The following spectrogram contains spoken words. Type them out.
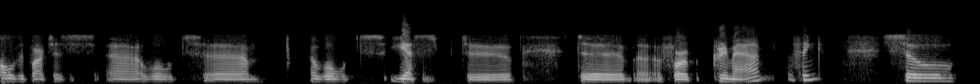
all the parties uh, vote um, vote yes to to uh, for Crimea thing. So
